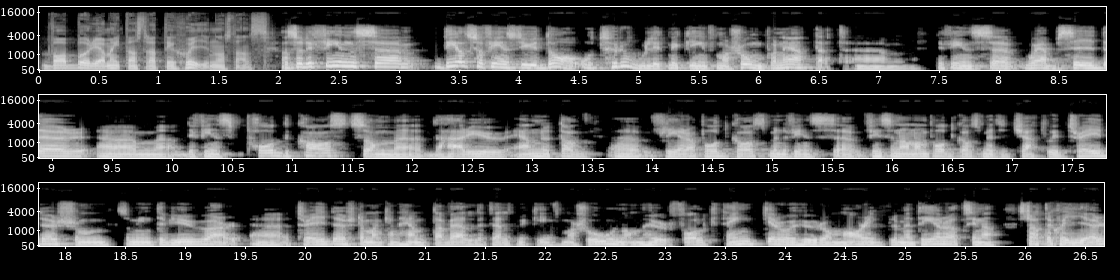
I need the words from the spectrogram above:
var börjar man hitta en strategi någonstans? Alltså det finns, eh, dels så finns det ju idag otroligt mycket information på nätet. Ehm, det finns eh, webbsidor, ehm, det finns podcast som, eh, det här är ju en av eh, flera podcasts, men det finns, eh, finns en annan podcast som heter Chat with Traders som, som intervjuar traders där man kan hämta väldigt, väldigt mycket information om hur folk tänker och hur de har implementerat sina strategier.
